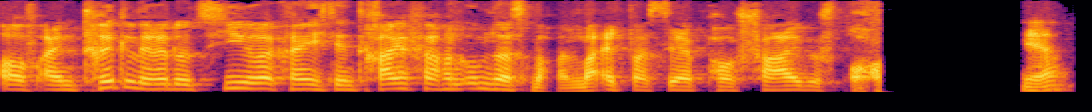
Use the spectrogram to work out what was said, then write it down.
auf ein Drittel reduziere, kann ich den dreifachen Umsatz machen. Mal etwas sehr pauschal gesprochen. Ja.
